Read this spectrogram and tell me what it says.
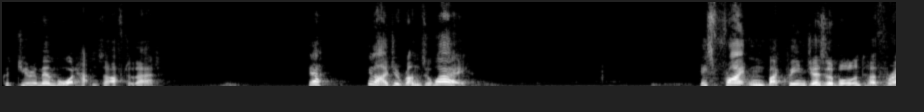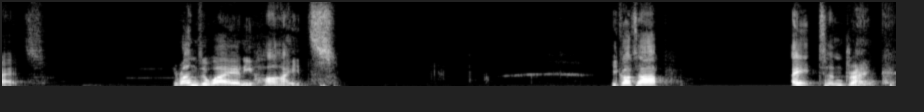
Because do you remember what happens after that? Yeah, Elijah runs away. He's frightened by Queen Jezebel and her threats. He runs away and he hides. He got up, ate and drank,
